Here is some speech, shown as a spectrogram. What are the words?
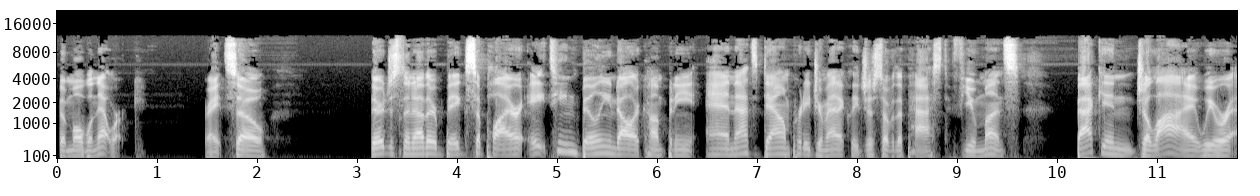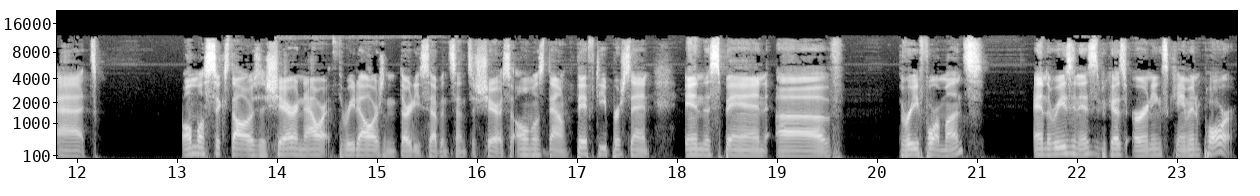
the mobile network, right? So they're just another big supplier, $18 billion company, and that's down pretty dramatically just over the past few months. Back in July, we were at almost $6 a share. Now we're at $3.37 a share. So almost down 50% in the span of three, four months. And the reason is because earnings came in poor.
